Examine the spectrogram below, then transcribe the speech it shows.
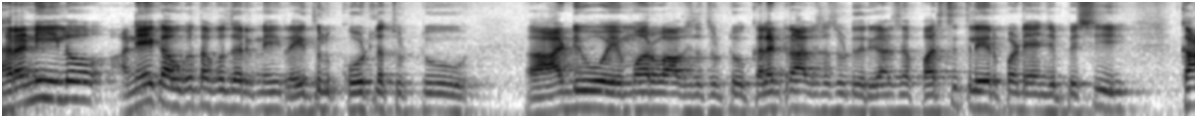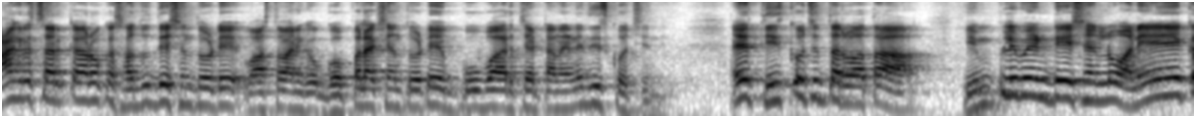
ధరణిలో అనేక అవకతవకలు జరిగినాయి. రైతులు కోట్ల చుట్టూ ఆర్డీఓ ఎంఆర్ఓ ఆఫీసుల చుట్టూ కలెక్టర్ ఆఫీసుల చుట్టూ తిరగాల్సిన పరిస్థితులు ఏర్పడాయి అని చెప్పేసి కాంగ్రెస్ సర్కార్ ఒక సదుద్దేశంతో వాస్తవానికి ఒక గొప్ప లక్ష్యంతో భూభారతి చట్టాన్ని అనేది తీసుకొచ్చింది. అయితే తీసుకొచ్చిన తర్వాత ఇంప్లిమెంటేషన్లో అనేక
